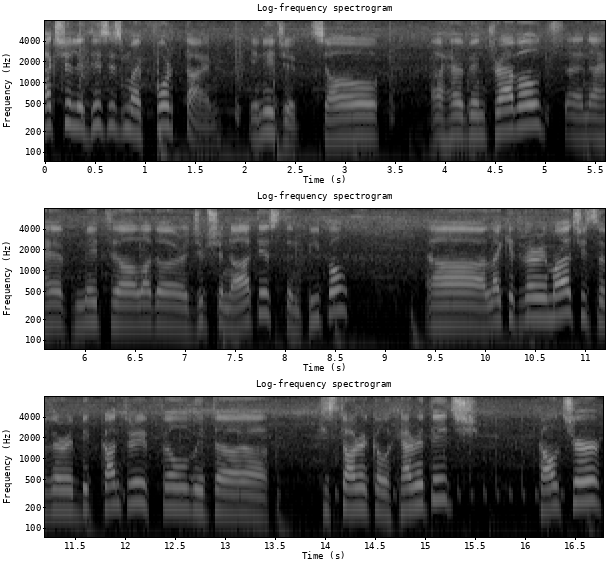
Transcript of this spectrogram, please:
Actually, this is my fourth time in Egypt. So I have been traveled and I have met a lot of Egyptian artists and people. Uh, I like it very much. It's a very big country filled with uh, historical heritage, culture,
